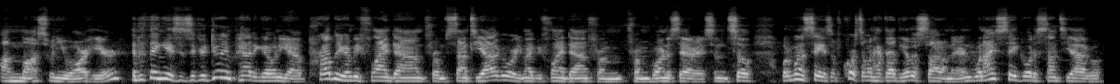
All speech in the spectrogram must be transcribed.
a must when you are here. And the thing is, is if you're doing Patagonia, probably you're going to be flying down from Santiago or you might be flying down from, from Buenos Aires. And so what I'm to say is, of course, I'm going to have to have the other side on there. And when I say go to Santiago,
